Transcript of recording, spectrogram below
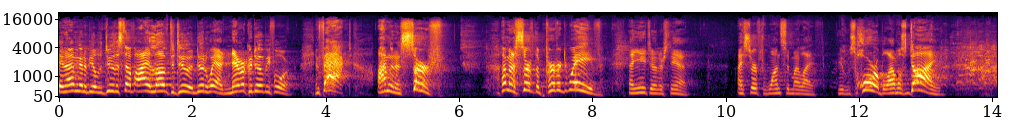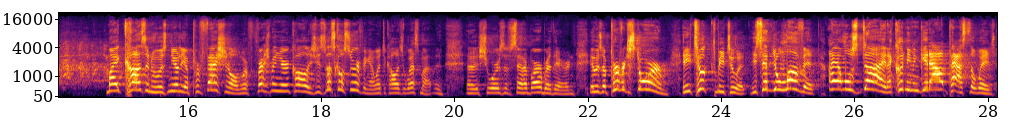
And I'm going to be able to do the stuff I love to do and do it a way I never could do it before. In fact, I'm going to surf. I'm going to surf the perfect wave. Now, you need to understand, I surfed once in my life. It was horrible. I almost died. My cousin, who was nearly a professional, we're freshman year in college, he says, Let's go surfing. I went to college at Westmont, and, uh, shores of Santa Barbara there. And it was a perfect storm. And he took me to it. He said, You'll love it. I almost died. I couldn't even get out past the waves.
